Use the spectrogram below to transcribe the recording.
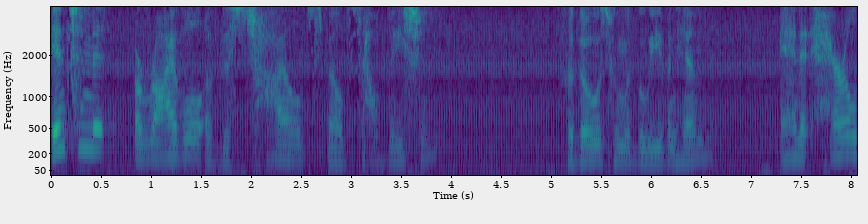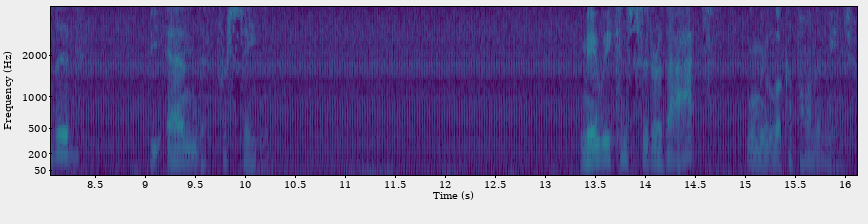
intimate arrival of this child spelled salvation for those whom would believe in him, and it heralded the end for Satan. May we consider that when we look upon the manger.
